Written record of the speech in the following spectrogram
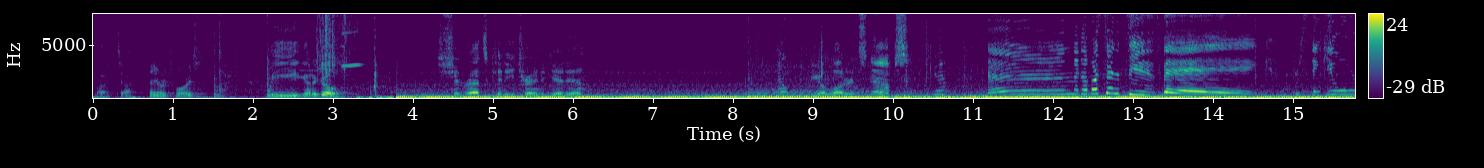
but uh, anyways, boys, we gotta go. Shit rat's kitty trying to get in. Nope. You got water and snaps? And I my senses bag for stinky old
